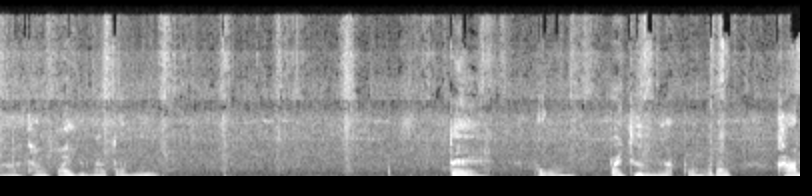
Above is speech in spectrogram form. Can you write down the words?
มาทางไปอยู่นะตอนนี้ แต่ผมไปถึงเนี่ยผมก็ต้องข้าม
